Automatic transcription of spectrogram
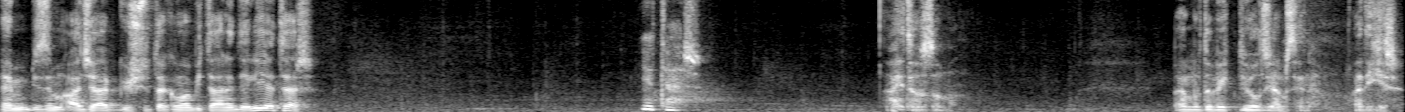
Hem bizim acayip güçlü takıma bir tane deli yeter. Yeter. Haydi o zaman. Ben burada bekliyor olacağım seni. Hadi gir.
